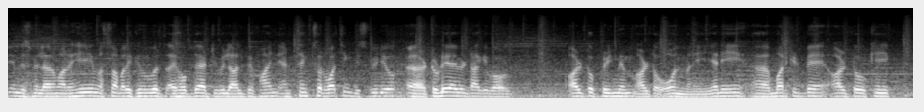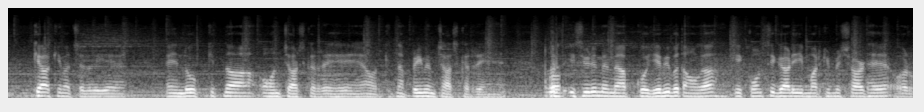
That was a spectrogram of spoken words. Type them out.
Bismillahirrahmanirrahim. Assalamu alaikum viewers. I hope that you will all be fine and thanks for watching this video. Uh, Alto Premium Alto Own Money यानी मार्केट में Alto की क्या कीमत चल रही है यानी लोग कितना ऑन चार्ज कर रहे हैं और कितना प्रीमियम चार्ज कर रहे हैं और इस वीडियो में मैं आपको ये भी बताऊँगा कि कौन सी गाड़ी मार्केट में शॉर्ट है और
